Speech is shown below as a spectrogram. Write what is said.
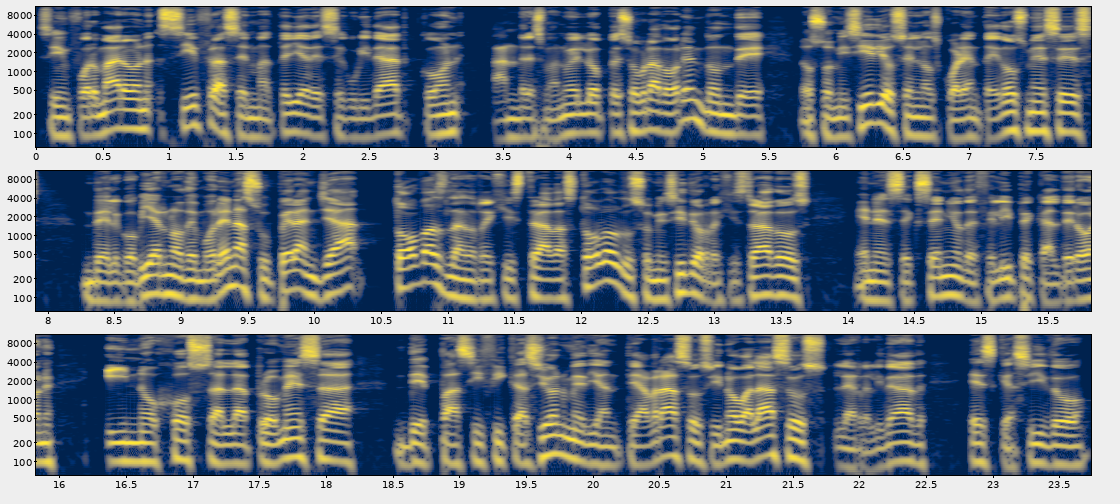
se informaron cifras en materia de seguridad con Andrés Manuel López Obrador, en donde los homicidios en los 42 meses del gobierno de Morena superan ya todas las registradas, todos los homicidios registrados en el sexenio de Felipe Calderón Hinojosa. La promesa de pacificación mediante abrazos y no balazos, la realidad es que ha sido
